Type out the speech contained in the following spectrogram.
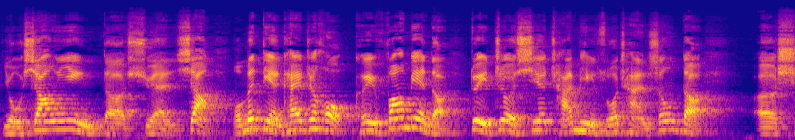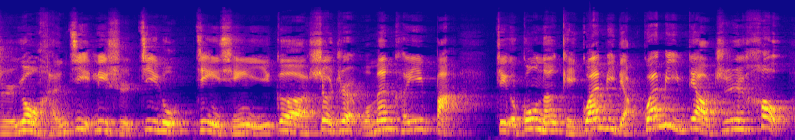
有相应的选项。我们点开之后，可以方便的对这些产品所产生的呃使用痕迹、历史记录进行一个设置。我们可以把这个功能给关闭掉，关闭掉之后。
